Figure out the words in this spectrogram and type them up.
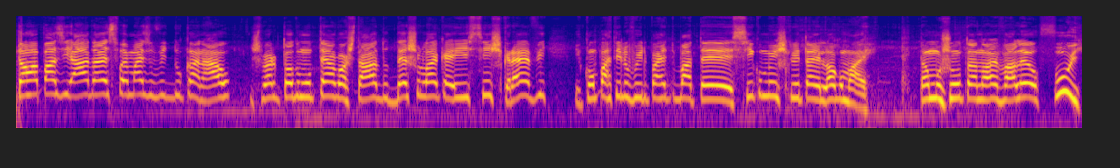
Rapaziada, esse foi mais um vídeo do canal. Espero que todo mundo tenha gostado. Deixa o like aí, se inscreve e compartilha o vídeo pra gente bater 5 mil inscritos aí logo mais. Tamo junto, é nóis, valeu, fui!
